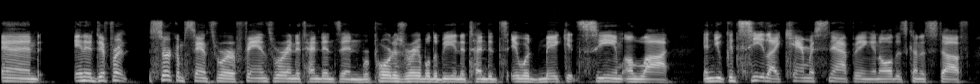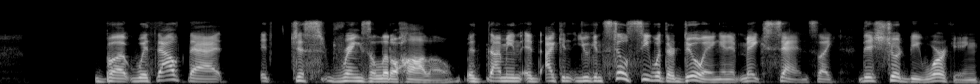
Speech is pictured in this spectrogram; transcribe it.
and in a different circumstance where fans were in attendance and reporters were able to be in attendance, it would make it seem a lot and you could see like camera snapping and all this kind of stuff. But without that, it just rings a little hollow. It, I mean, it, I can you can still see what they're doing and it makes sense. Like this should be working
